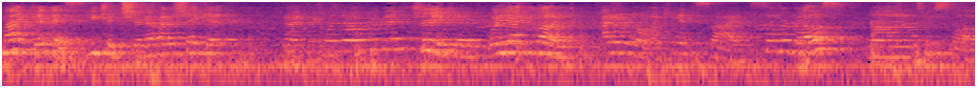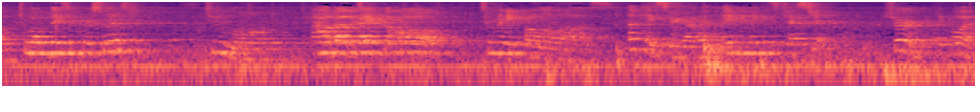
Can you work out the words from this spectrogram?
My goodness, you kids sure know how to shake it. Can I pick one now, Ruben? Sure you can. What do you have in mind? I don't know. I can't decide. Silver bells? Nah, too slow. Twelve days of Christmas? Too long. How about Deck the Hall? Too many follow laws. Okay, Siriana, maybe make a suggestion. Sure, like what?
